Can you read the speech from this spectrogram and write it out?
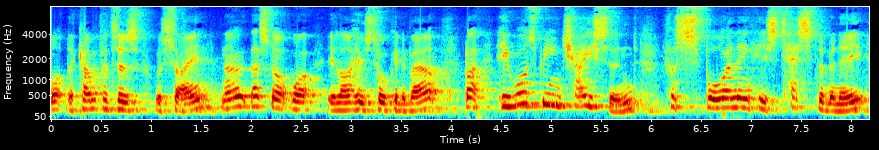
what the comforters were saying. No, that's not what Elihu's talking about. But he was being chastened for spoiling his testimony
